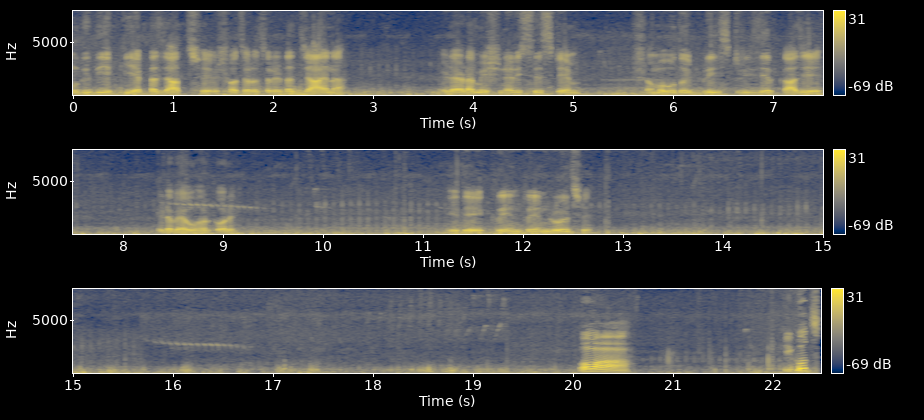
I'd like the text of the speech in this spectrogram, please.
নদী দিয়ে কি একটা যাচ্ছে, সচরাচর এটা যায় না। এটা একটা মেশিনারি সিস্টেম সম্ভবত ওই ব্রিজ ট্রিজের কাজে এটা ব্যবহার করে। এতে ক্রেন ট্রেন রয়েছে। ও মা, কি করছ?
